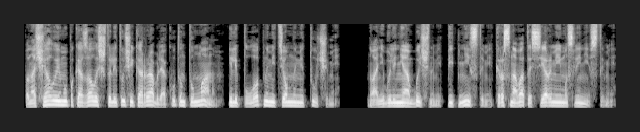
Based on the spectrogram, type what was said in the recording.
Поначалу ему показалось, что летучий корабль окутан туманом или плотными темными тучами. Но они были необычными, пятнистыми, красновато-серыми и маслянистыми.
